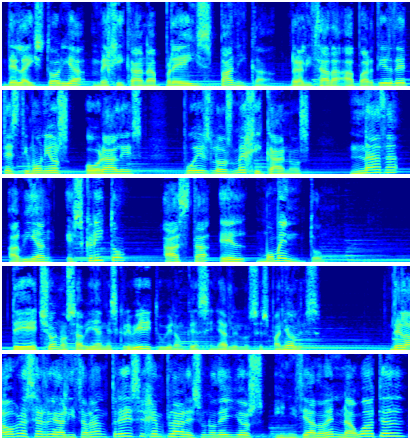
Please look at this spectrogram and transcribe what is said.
de la historia mexicana prehispánica, realizada a partir de testimonios orales, pues los mexicanos nada habían escrito hasta el momento. De hecho, no sabían escribir y tuvieron que enseñarle los españoles. De la obra se realizarán tres ejemplares, uno de ellos iniciado en Nahuatl,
